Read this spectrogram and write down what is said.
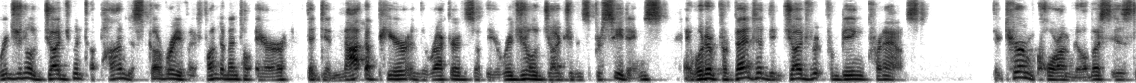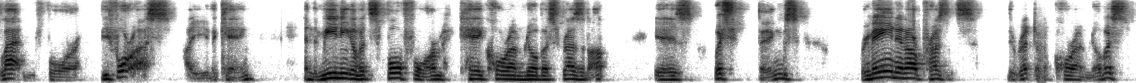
original judgment upon discovery of a fundamental error that did not appear in the records of the original judgment's proceedings and would have prevented the judgment from being pronounced. The term coram nobis is Latin for before us, i.e., the king, and the meaning of its full form, que coram nobis resident, is which things remain in our presence. The writ of coram nobis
